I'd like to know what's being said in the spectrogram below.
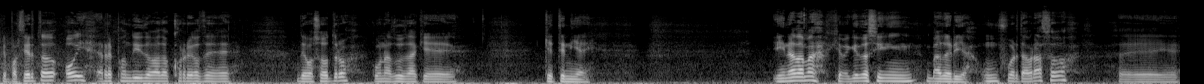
Que por cierto, hoy he respondido a dos correos de, de vosotros con una duda que, que teníais. Y nada más, que me quedo sin batería. Un fuerte abrazo. eh,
